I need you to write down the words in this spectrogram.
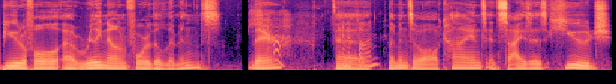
beautiful, uh, really known for the lemons there. Yeah. Kind Uh, of fun. Lemons of all kinds and sizes, huge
